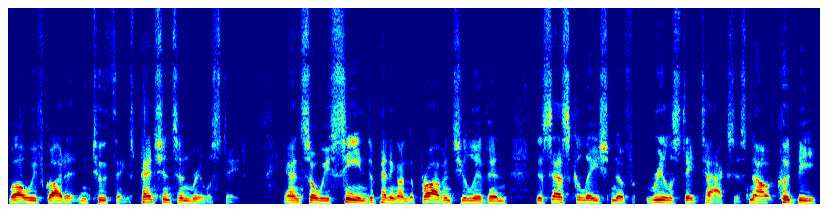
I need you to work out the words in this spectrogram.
Well, we've got it in two things pensions and real estate. And so we've seen, depending on the province you live in, this escalation of real estate taxes. Now, it could be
